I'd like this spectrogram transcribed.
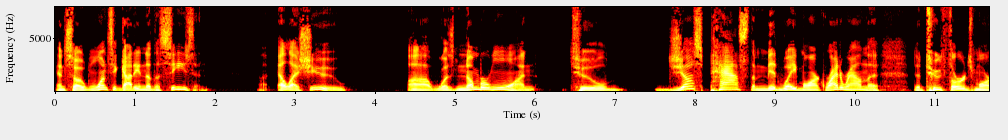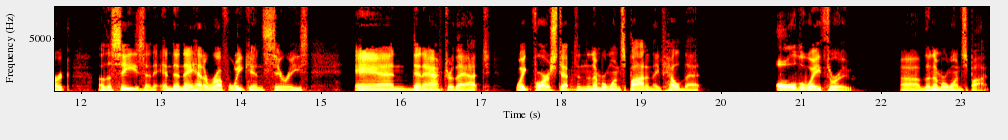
And so once it got into the season, uh, LSU uh, was number one to just past the midway mark, right around the, the two thirds mark of the season. And then they had a rough weekend series. And then after that, Wake Forest stepped in the number one spot, and they've held that all the way through uh, the number one spot.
